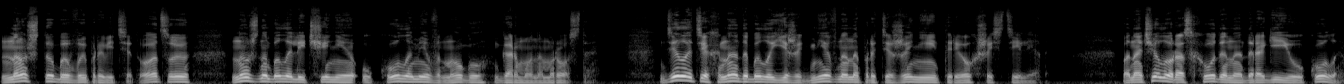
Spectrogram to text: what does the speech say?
Но чтобы выправить ситуацию, нужно было лечение уколами в ногу гормоном роста. Делать их надо было ежедневно на протяжении 3-6 лет. Поначалу расходы на дорогие уколы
